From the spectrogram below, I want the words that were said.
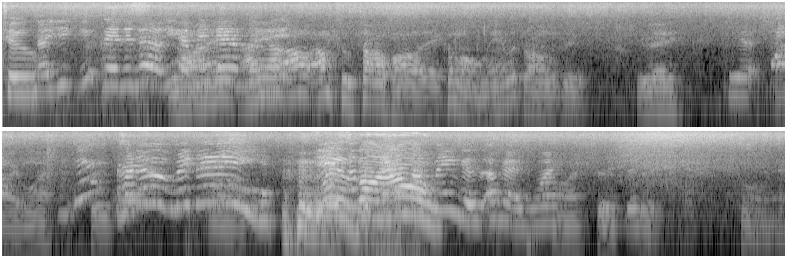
two. No, you you standing up. You No, gotta I bend down I a ain't, little bit. I'm, I'm too tall for all that. Come on, man. What's wrong with this? You ready? Yeah. All right, one, two, Hold on, right there. What is going on? Fingers. Okay, one. one, two, three. Come on, man.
